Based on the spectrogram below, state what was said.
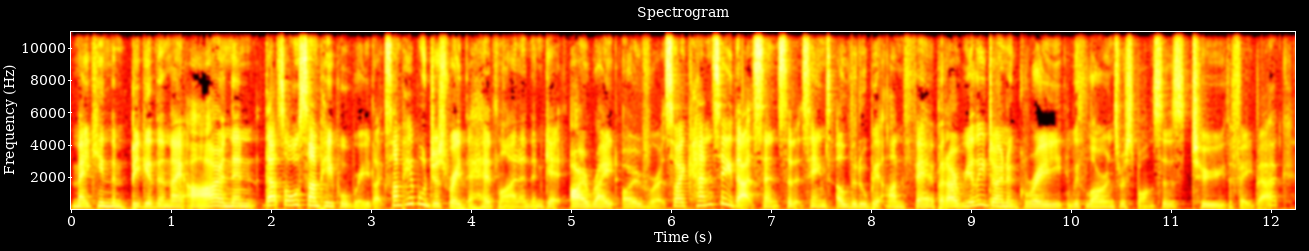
making them bigger than they are. And then that's all some people read. Like some people just read the headline and then get irate over it. So I can see that sense that it seems a little bit unfair, but I really don't agree with Lauren's responses to the feedback.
